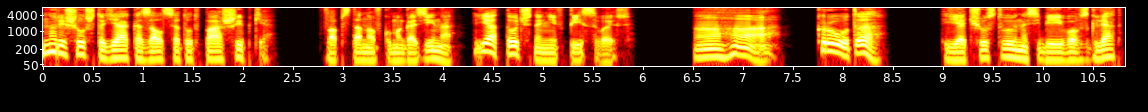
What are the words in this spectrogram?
но решил, что я оказался тут по ошибке. В обстановку магазина я точно не вписываюсь. «Ага, круто!» Я чувствую на себе его взгляд,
